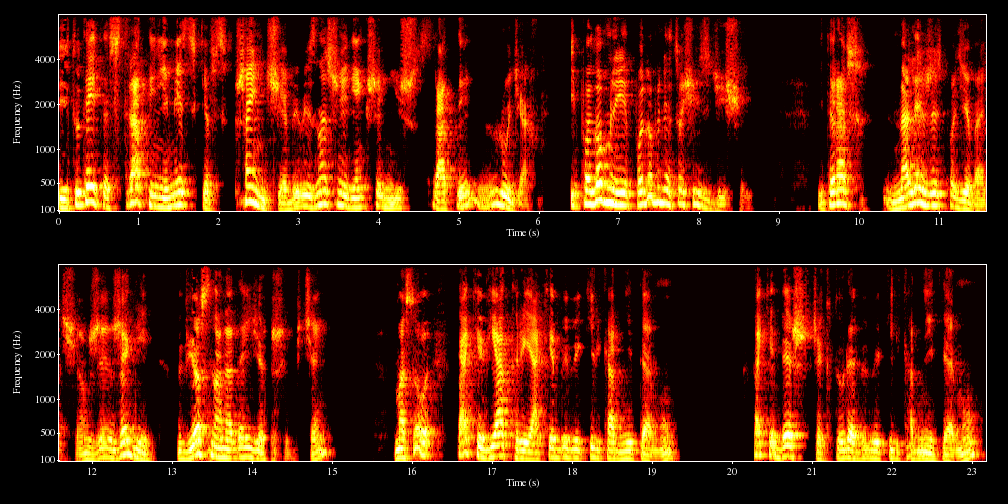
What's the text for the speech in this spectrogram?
I tutaj te straty niemieckie w sprzęcie były znacznie większe niż straty w ludziach. I podobne, podobne coś jest dzisiaj. I teraz należy spodziewać się, że jeżeli wiosna nadejdzie szybciej, masowe, takie wiatry, jakie były kilka dni temu, takie deszcze, które były kilka dni temu,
